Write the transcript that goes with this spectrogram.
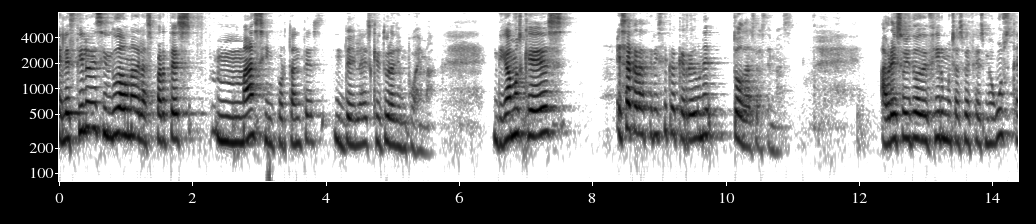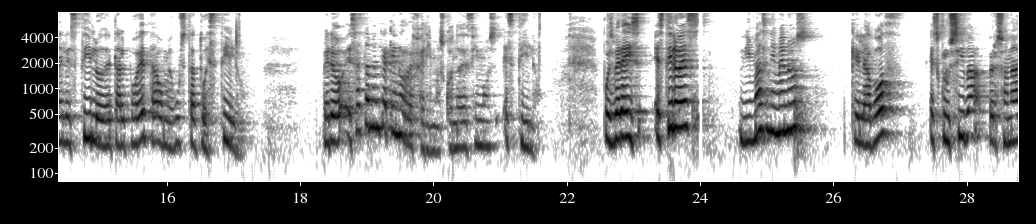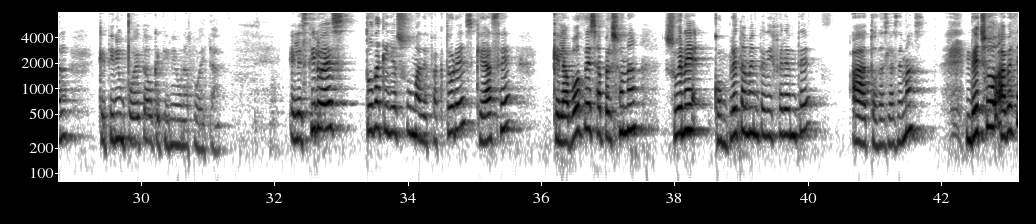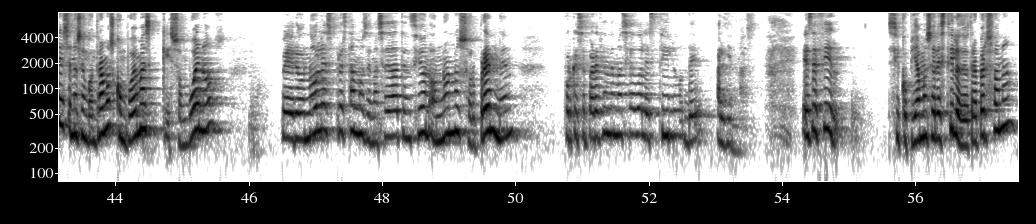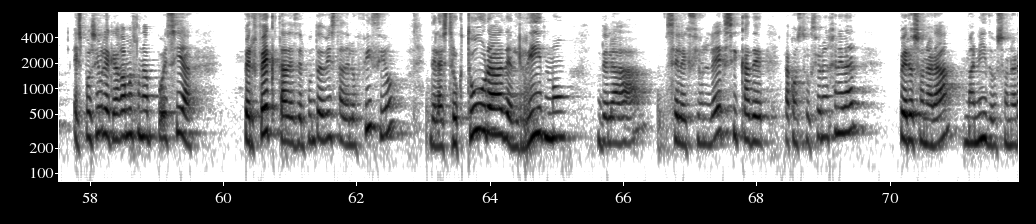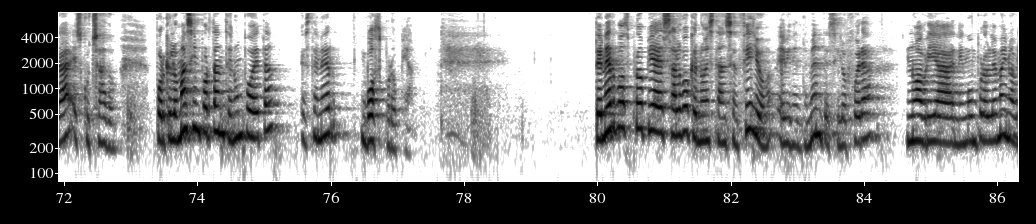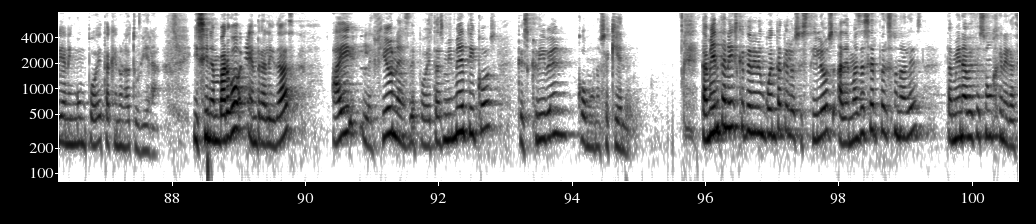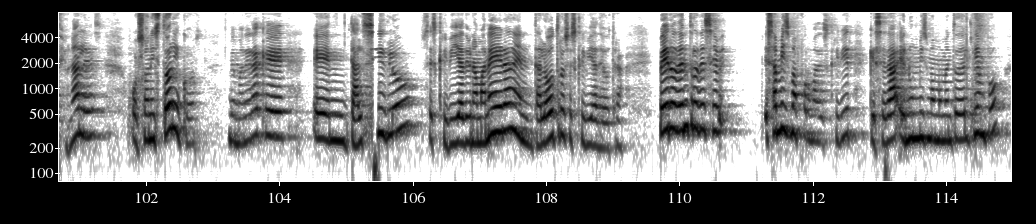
El estilo es sin duda una de las partes más importantes de la escritura de un poema. Digamos que es esa característica que reúne todas las demás. Habréis oído decir muchas veces, me gusta el estilo de tal poeta o me gusta tu estilo. Pero exactamente a qué nos referimos cuando decimos estilo. Pues veréis, estilo es ni más ni menos que la voz exclusiva, personal, que tiene un poeta o que tiene una poeta. El estilo es toda aquella suma de factores que hace que la voz de esa persona suene completamente diferente a todas las demás. De hecho, a veces nos encontramos con poemas que son buenos, pero no les prestamos demasiada atención o no nos sorprenden porque se parecen demasiado al estilo de alguien más. Es decir, si copiamos el estilo de otra persona, es posible que hagamos una poesía perfecta desde el punto de vista del oficio, de la estructura, del ritmo, de la selección léxica, de la construcción en general, pero sonará manido, sonará escuchado, porque lo más importante en un poeta es tener voz propia. Tener voz propia es algo que no es tan sencillo, evidentemente, si lo fuera no habría ningún problema y no habría ningún poeta que no la tuviera. Y sin embargo, en realidad hay legiones de poetas miméticos que escriben como no sé quién. También tenéis que tener en cuenta que los estilos, además de ser personales, también a veces son generacionales o son históricos, de manera que en tal siglo se escribía de una manera, en tal otro se escribía de otra. Pero dentro de ese esa misma forma de escribir que se da en un mismo momento del tiempo,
